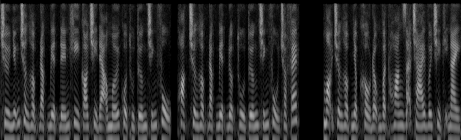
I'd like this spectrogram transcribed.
trừ những trường hợp đặc biệt đến khi có chỉ đạo mới của Thủ tướng Chính phủ, hoặc trường hợp đặc biệt được Thủ tướng Chính phủ cho phép. Mọi trường hợp nhập khẩu động vật hoang dã trái với chỉ thị này,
